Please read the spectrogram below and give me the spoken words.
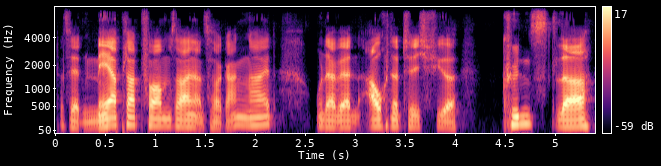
Das werden mehr Plattformen sein als Vergangenheit und da werden auch natürlich für Künstler,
